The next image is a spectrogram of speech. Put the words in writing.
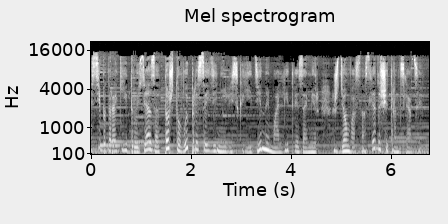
Спасибо, дорогие друзья, за то, что вы присоединились к единой молитве за мир. Ждем вас на следующей трансляции.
